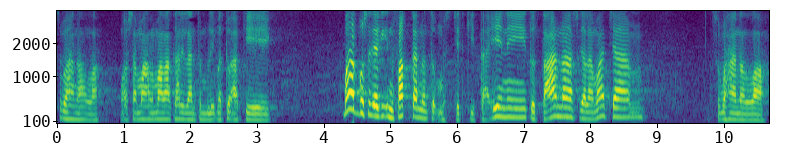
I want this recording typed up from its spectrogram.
Subhanallah. Nggak usah mahal-mahal kali lantum beli batu akik. Bagus lagi infakkan untuk masjid kita ini, itu tanah segala macam. Subhanallah.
